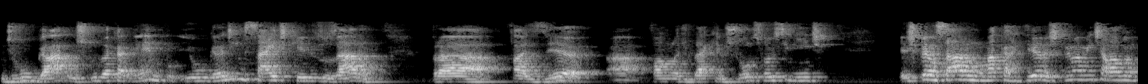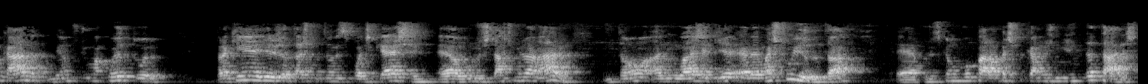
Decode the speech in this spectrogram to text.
divulgar o estudo acadêmico, e o grande insight que eles usaram para fazer a fórmula de Black and Scholes foi o seguinte: eles pensaram numa carteira extremamente alavancada dentro de uma corretora. Para quem aí já está escutando esse podcast, é aluno do Start Milionário, então a linguagem aqui ela é mais fluida, tá? É por isso que eu não vou parar para explicar nos mínimos detalhes.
